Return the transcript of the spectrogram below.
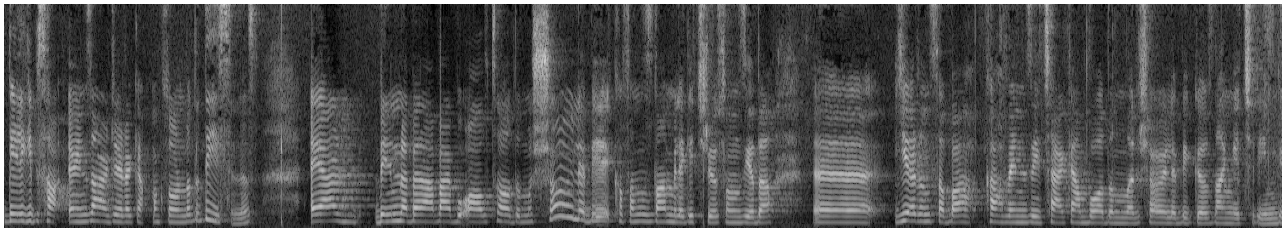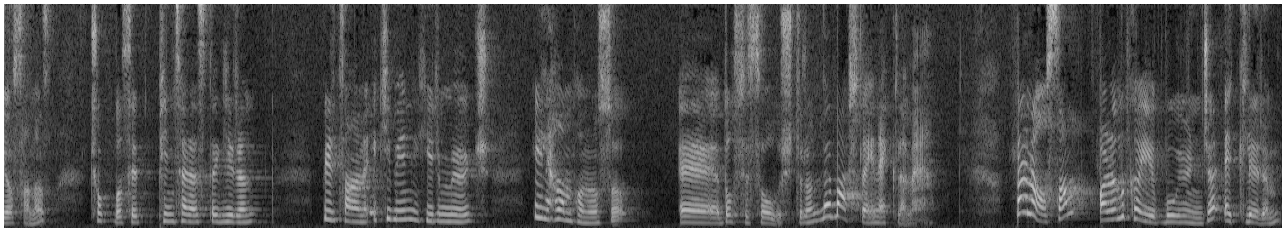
deli gibi saatlerinizi harcayarak yapmak zorunda da değilsiniz. Eğer benimle beraber bu 6 adımı şöyle bir kafanızdan bile geçiriyorsanız ya da e, yarın sabah kahvenizi içerken bu adımları şöyle bir gözden geçireyim diyorsanız çok basit. Pinterest'e girin. Bir tane 2023 ilham panosu e, dosyası oluşturun ve başlayın eklemeye. Ben olsam Aralık ayı boyunca eklerim.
